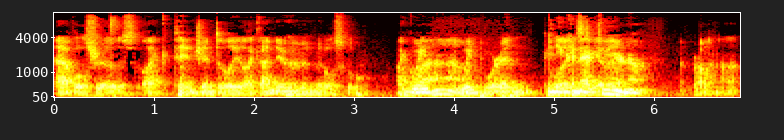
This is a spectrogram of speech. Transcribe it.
Apple shows, like tangentially. Like I knew him in middle school. Like Oh, we wow. we were in. Can you plays connect together. me or no? Probably not.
